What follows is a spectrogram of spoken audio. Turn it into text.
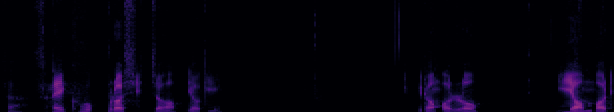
자, 스네이크 훅 브러쉬 있죠? 여기 이런 걸로 이 옆머리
